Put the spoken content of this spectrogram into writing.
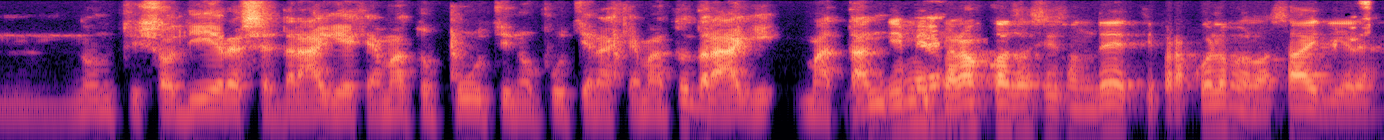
mm, non ti so dire se Draghi ha chiamato Putin o Putin ha chiamato Draghi, ma tanti... Dimmi però cosa si sono detti, però quello me lo sai dire.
